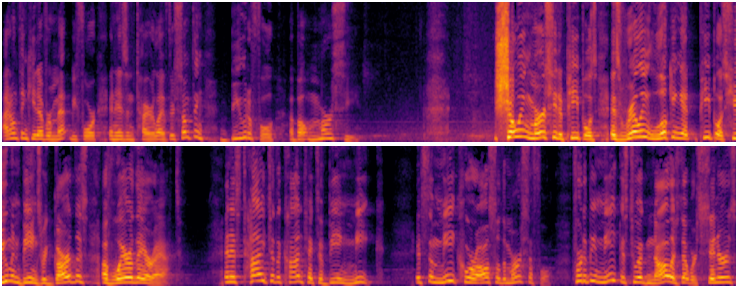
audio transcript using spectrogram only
I don't think he'd ever met before in his entire life. There's something beautiful about mercy. Showing mercy to people is, is really looking at people as human beings, regardless of where they are at. And it's tied to the context of being meek. It's the meek who are also the merciful. For to be meek is to acknowledge that we're sinners,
